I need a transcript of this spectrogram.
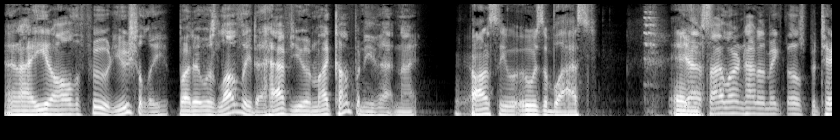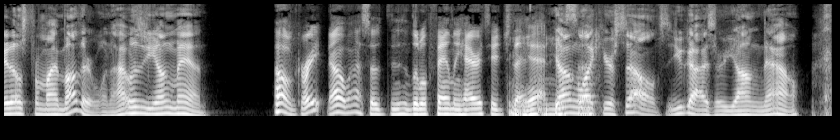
and I eat all the food usually. But it was lovely to have you in my company that night. Honestly, it was a blast. And yes, I learned how to make those potatoes from my mother when I was a young man. Oh, great! Oh, wow! So the little family heritage then. Yeah. Young this, uh, like yourselves. You guys are young now.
